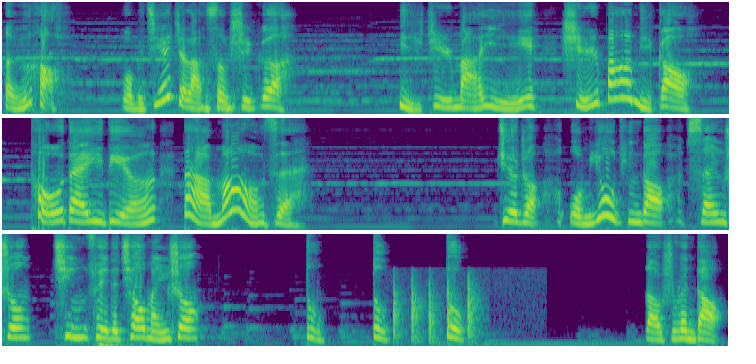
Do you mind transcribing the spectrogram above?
很好，我们接着朗诵诗歌。”一只蚂蚁十八米高，头戴一顶大帽子。接着，我们又听到三声清脆的敲门声，咚咚咚。老师问道：“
